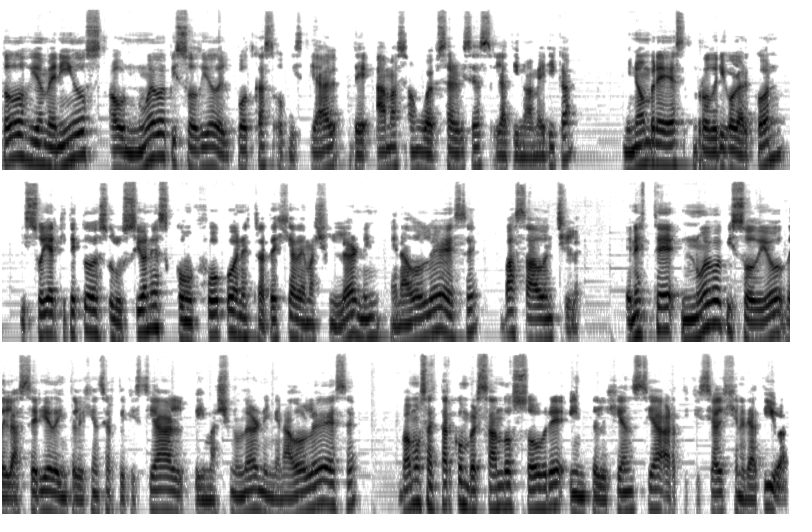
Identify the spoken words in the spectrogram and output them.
todos bienvenidos a un nuevo episodio del podcast oficial de Amazon Web Services Latinoamérica. Mi nombre es Rodrigo Garcón y soy arquitecto de soluciones con foco en estrategia de Machine Learning en AWS basado en Chile. En este nuevo episodio de la serie de inteligencia artificial y Machine Learning en AWS, vamos a estar conversando sobre inteligencia artificial generativa,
